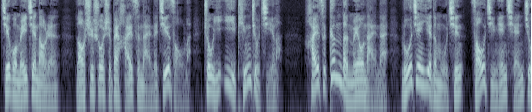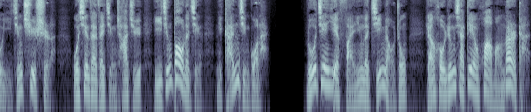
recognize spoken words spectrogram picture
结果没见到人，老师说是被孩子奶奶接走了。周姨一听就急了，孩子根本没有奶奶，罗建业的母亲早几年前就已经去世了。我现在在警察局已经报了警，你赶紧过来。罗建业反应了几秒钟，然后扔下电话往那儿赶。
